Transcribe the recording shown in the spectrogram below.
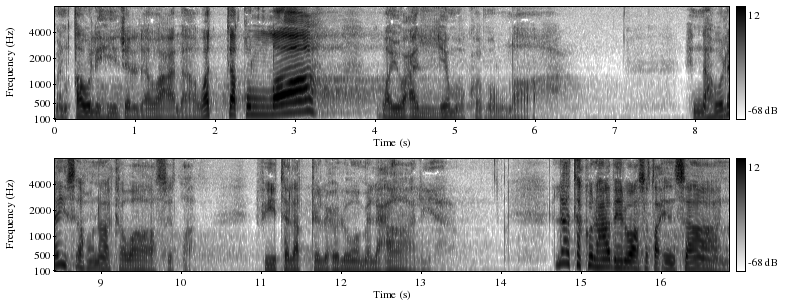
من قوله جل وعلا واتقوا الله ويعلمكم الله. إنه ليس هناك واسطة في تلقي العلوم العالية. لا تكن هذه الواسطة إنسان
